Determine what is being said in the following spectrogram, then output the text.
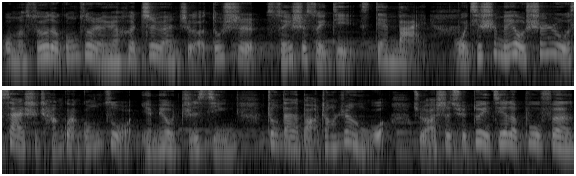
我们所有的工作人员和志愿者都是随时随地 stand by。我其实没有深入赛事场馆工作，也没有执行重大的保障任务，主要是去对接了部分，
